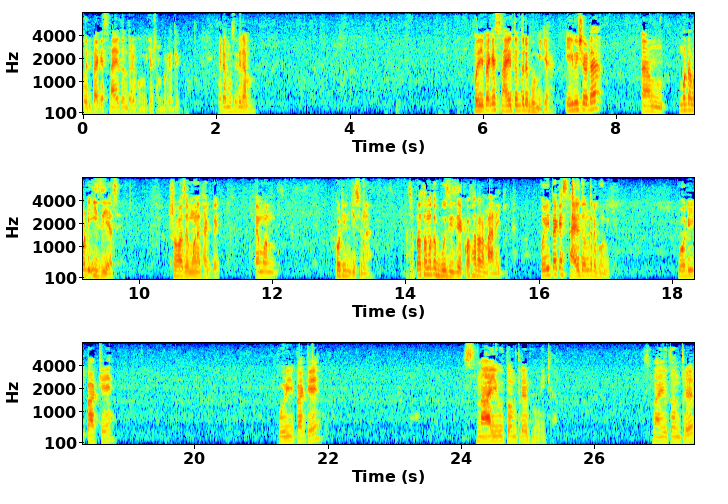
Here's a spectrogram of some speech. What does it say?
পরিপাকে স্নায়ুতন্ত্রের ভূমিকা সম্পর্কে দেখব। এটা মুছে দিলাম। পরিপাকে স্নায়ুতন্ত্রের ভূমিকা। এই বিষয়টা মোটামুটি ইজি আছে। সহজে মনে থাকবে, তেমন কঠিন কিছু না। আচ্ছা প্রথমত বুঝি যে কথাটার মানে কি। পরিপাকে স্নায়ুতন্ত্রের ভূমিকা। পরিপাকে পরিপাকে স্নায়ুতন্ত্রের ভূমিকা। স্নায়ুতন্ত্রের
